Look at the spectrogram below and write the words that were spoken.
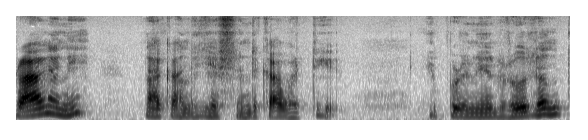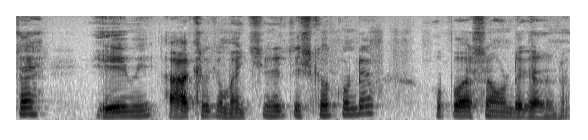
ప్రాణని నాకు అందజేస్తుంది కాబట్టి ఇప్పుడు నేను రోజంతా ఏమి ఆఖరికి మంచినీరు తీసుకోకుండా ఉపవాసం ఉండగలను.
